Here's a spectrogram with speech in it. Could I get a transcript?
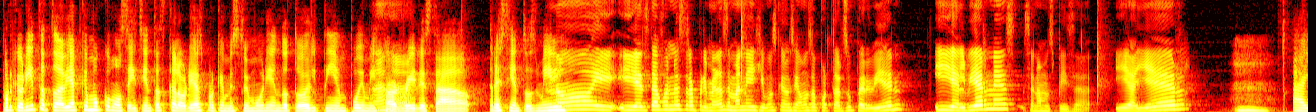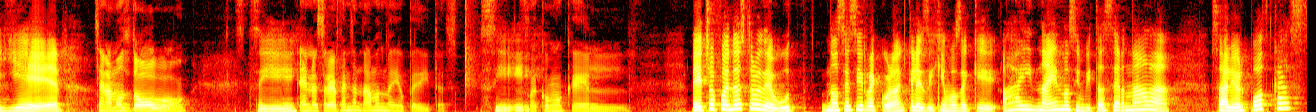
Porque ahorita todavía quemo como 600 calorías porque me estoy muriendo todo el tiempo y mi heart rate está 300 mil. No, y, y esta fue nuestra primera semana y dijimos que nos íbamos a portar súper bien. Y el viernes cenamos pizza. Y ayer Ayer, cenamos dogo. sí, En nuestra defensa andábamos medio peditas. sí. Fue como que el... De hecho, fue nuestro debut. No sé si recuerdan que les dijimos de que, ay, nadie nos invita a hacer nada. Salió el podcast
